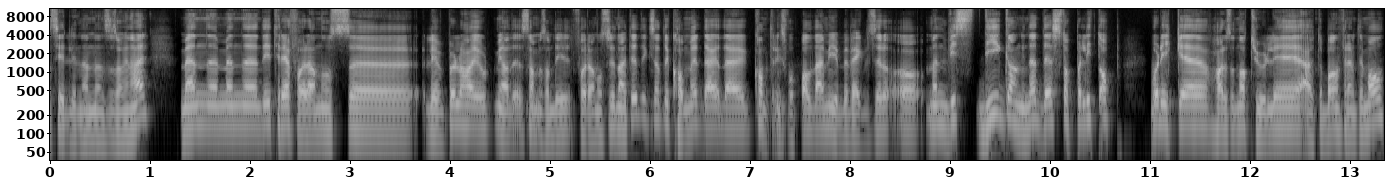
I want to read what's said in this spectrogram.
sidelinjen denne sesongen her. Men, men de tre foran hos uh, Liverpool har gjort mye av det samme som de foran hos United. Det kommer, det er, det er kontringsfotball, det er mye bevegelser. Og, men hvis de gangene det stopper litt opp, hvor de ikke har en sånn naturlig autobahn frem til mål,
